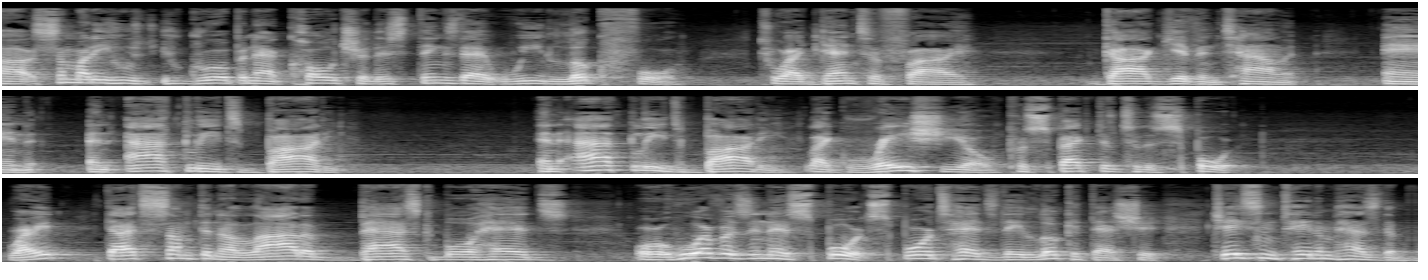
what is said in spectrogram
uh, somebody who, who grew up in that culture, there's things that we look for to identify God given talent and an athlete's body. An athlete's body, like ratio, perspective to the sport, right? That's something a lot of basketball heads or whoever's in their sports, sports heads, they look at that shit. Jayson Tatum has the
